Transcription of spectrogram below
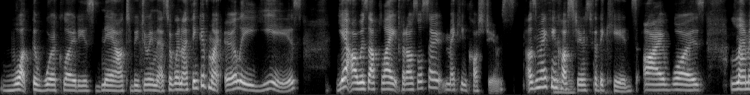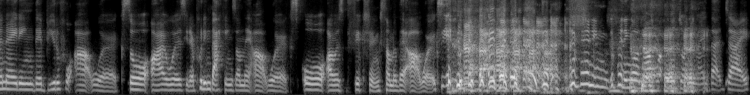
What the workload is now to be doing that. So when I think of my early years, yeah, I was up late, but I was also making costumes. I was making Mm. costumes for the kids. I was laminating their beautiful artworks, or I was, you know, putting backings on their artworks, or I was fixing some of their artworks. depending depending on what will dominate that day.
